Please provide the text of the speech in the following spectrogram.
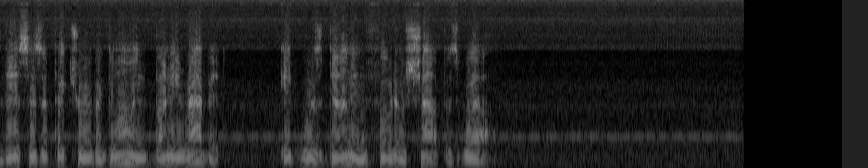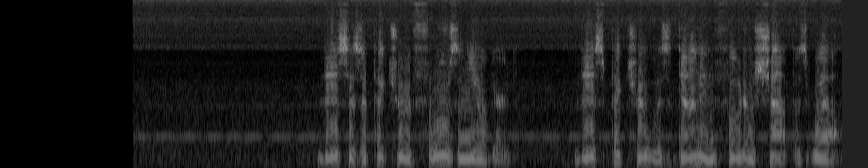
This is a picture of a glowing bunny rabbit. It was done in Photoshop as well. This is a picture of frozen yogurt. This picture was done in Photoshop as well.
